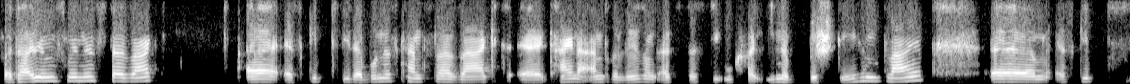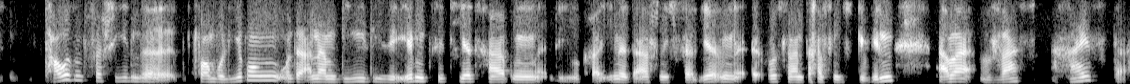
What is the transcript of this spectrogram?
Verteidigungsminister sagt, äh, es gibt, wie der Bundeskanzler sagt, äh, keine andere Lösung, als dass die Ukraine bestehen bleibt. Ähm, es gibt tausend verschiedene Formulierungen, unter anderem die, die Sie eben zitiert haben. Die Ukraine darf nicht verlieren, Russland darf nicht gewinnen. Aber was heißt das?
